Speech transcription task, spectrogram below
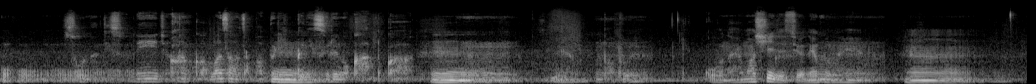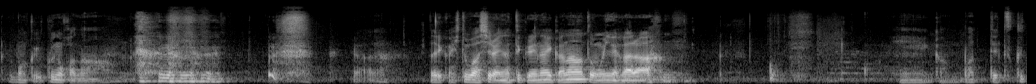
こそうなんですよね。じゃあなんかわざわざパブリックにするのかとか。う、う、うん。ん。こう悩ましいですよねこの辺。うん。うまくいくのかな。いや誰か人柱になってくれないかなと思いながら、張って作っ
